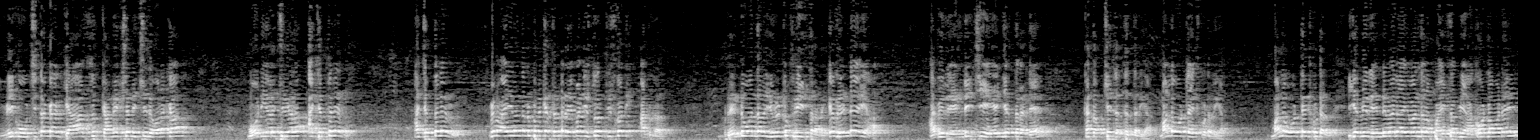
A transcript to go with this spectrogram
మీకు ఉచితంగా గ్యాస్ కనెక్షన్ ఇచ్చింది ఎవరక మోడీ గారు ఇచ్చింది కదా? అది చెప్తలేరు. అది చెప్తలేరు. మేము ఐదు వందల రూపాయలకి సిలిండర్ రేపటి ఇస్తున్నాం తీసుకొని అంటున్నారు. రెండు వందల యూనిట్లు ఫ్రీ ఇస్తారంట. ఇంకా రెండే అయ్యా అవి రెండిచ్చి ఏం చేస్తారంటే కథ చేస్తారు ఇక. మళ్ళీ ఓట్లు వేసుకుంటారు ఇక. మళ్ళీ ఓట్లు వేసుకుంటారు ఇక మీరు రెండు వేల ఐదు వందల పైసలు మీ అకౌంట్లో పడాయి.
